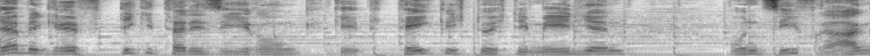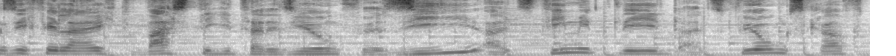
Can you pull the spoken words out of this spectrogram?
Der Begriff Digitalisierung geht täglich durch die Medien und Sie fragen sich vielleicht, was Digitalisierung für Sie als Teammitglied, als Führungskraft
